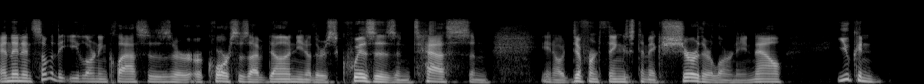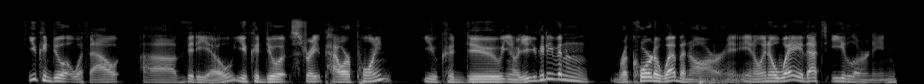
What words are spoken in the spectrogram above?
and then in some of the e-learning classes or, or courses i've done you know there's quizzes and tests and you know different things to make sure they're learning now you can you can do it without uh, video. You could do it straight PowerPoint. You could do, you know, you could even record a webinar. You know, in a way, that's e-learning.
